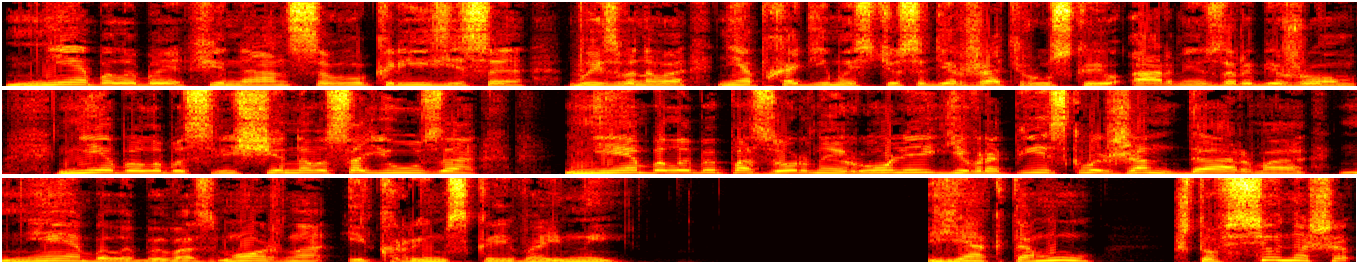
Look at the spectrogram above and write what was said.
Не было бы финансового кризиса, вызванного необходимостью содержать русскую армию за рубежом, не было бы Священного Союза, Не было бы позорной роли европейского жандарма, не было бы, возможно, и Крымской войны. Я к тому, что все наше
